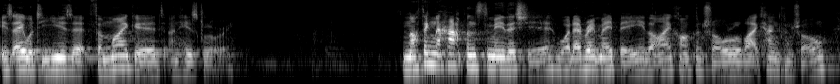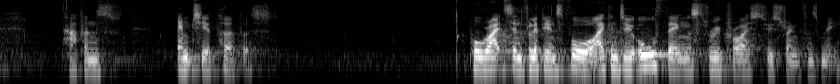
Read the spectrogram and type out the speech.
is able to use it for my good and His glory. Nothing that happens to me this year, whatever it may be, that I can't control or that I can control, happens empty of purpose. Paul writes in Philippians 4 I can do all things through Christ who strengthens me.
